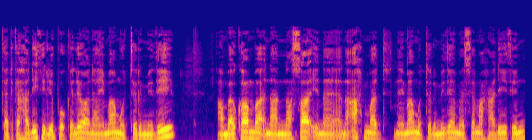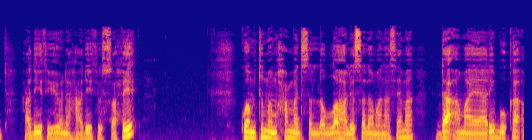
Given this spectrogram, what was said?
Katika hadithi iliyopokelewa na Imamu Tirmidhi ambayo kwamba na Nasai na, na Ahmad na Imamu Tirmidhi amesema hadithi hadithi hiyo na hadithi sahih kwa mtume Muhammad sallallahu alaihi wasallam anasema da'a ma yaribuka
